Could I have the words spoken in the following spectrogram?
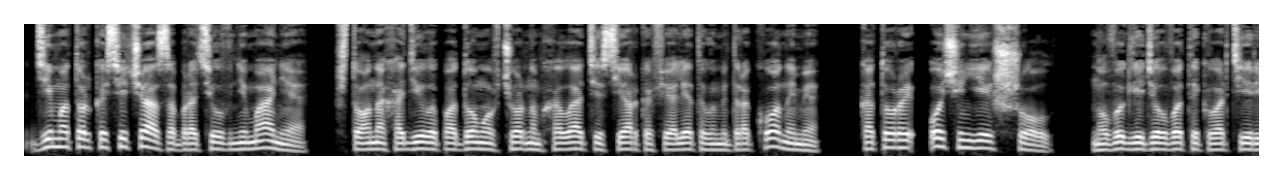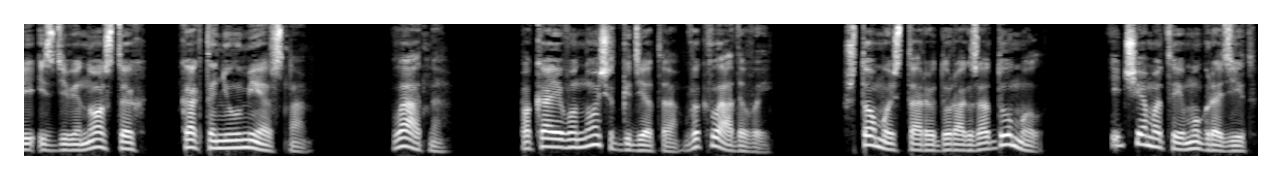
Дима только сейчас обратил внимание, что она ходила по дому в черном халате с ярко-фиолетовыми драконами, который очень ей шел, но выглядел в этой квартире из 90-х как-то неуместно. Ладно, пока его носит где-то, выкладывай. Что мой старый дурак задумал и чем это ему грозит?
